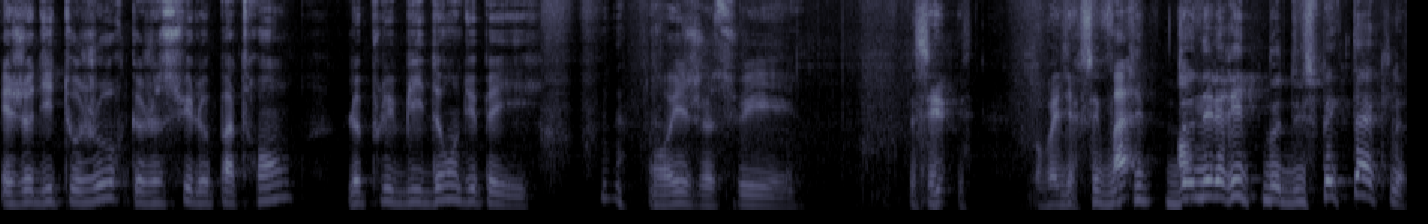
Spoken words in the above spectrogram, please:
Et je dis toujours que je suis le patron le plus bidon du pays. Oui, je suis. On va dire que c'est vous bah, qui donnez le rythme du spectacle.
